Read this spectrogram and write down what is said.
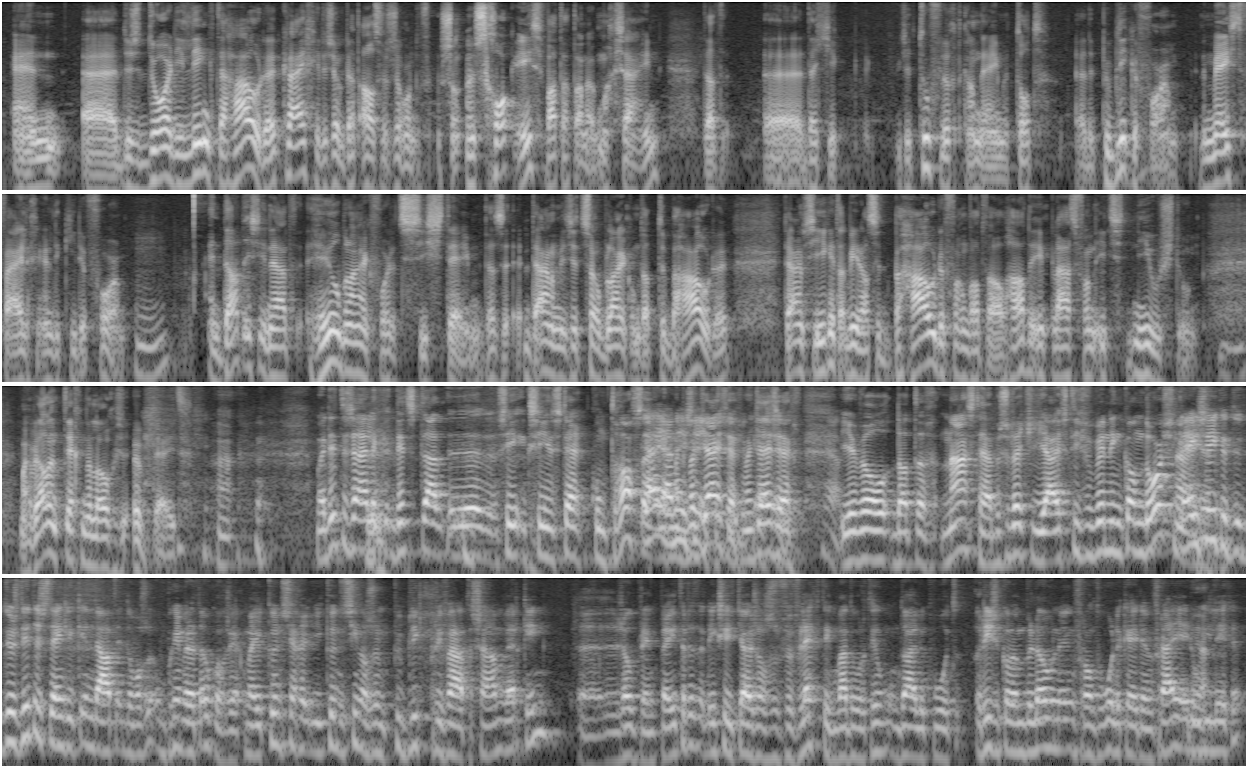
en uh, dus door die link te houden, krijg je dus ook dat als er zo'n zo schok is, wat dat dan ook mag zijn, dat, uh, dat je je toevlucht kan nemen tot uh, de publieke vorm, de meest veilige en liquide vorm. Mm. En dat is inderdaad heel belangrijk voor het systeem. Dat is, daarom is het zo belangrijk om dat te behouden. Daarom zie ik het meer als het behouden van wat we al hadden in plaats van iets nieuws doen. Mm. Maar wel een technologische update. Maar dit is eigenlijk, dit staat, uh, zie, ik zie een sterk contrast ja, met wat jij zegt. Want jij zegt, je wil dat er naast hebben, zodat je juist die verbinding kan doorsnijden. Nee, zeker. Dus dit is denk ik inderdaad, dat was, op het begin werd het ook al gezegd, maar je kunt, zeggen, je kunt het zien als een publiek-private samenwerking. Uh, zo brengt Peter het. En ik zie het juist als een vervlechting, waardoor het heel onduidelijk wordt risico en beloning, verantwoordelijkheden en vrijheden, hoe die liggen.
